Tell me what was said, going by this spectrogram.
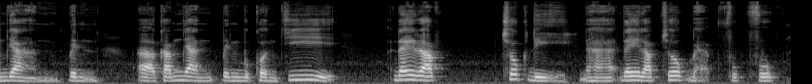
ำยันเป็นเอ่อคำยันเป็นบุคคลที่ได้รับโชคดีนะคะได้รับโชคแบบฟุกๆ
